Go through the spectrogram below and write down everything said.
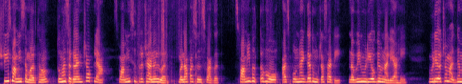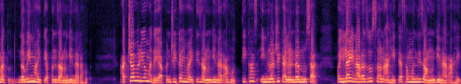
श्री स्वामी समर्थ तुम्हा सगळ्यांच्या आपल्या स्वामी सूत्र चॅनलवर मनापासून स्वागत. स्वामी भक्त हो आज पुन्हा एकदा तुमच्यासाठी नवीन व्हिडिओ घेऊन आली आहे. व्हिडिओच्या माध्यमातून नवीन माहिती आपण जाणून घेणार आहोत. आजच्या व्हिडिओमध्ये आपण जी काही माहिती जाणून घेणार आहोत ती खास इंग्रजी कॅलेंडरनुसार पहिला येणारा जो सण आहे त्यासंबंधी जाणून घेणार आहेत.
